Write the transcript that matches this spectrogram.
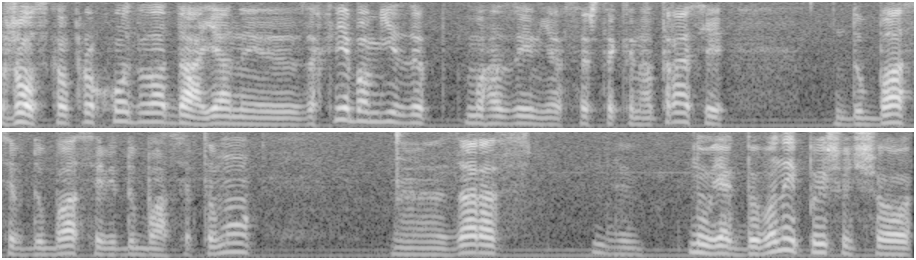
жорстко проходила. Да, я не за хлібом їздив в магазин, я все ж таки на трасі дубасив, дубасив і дубасив. Тому е, зараз е, ну, якби вони пишуть, що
